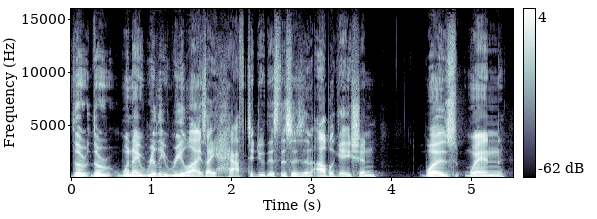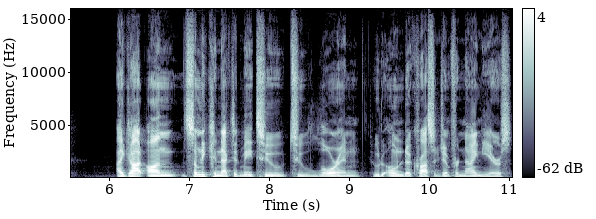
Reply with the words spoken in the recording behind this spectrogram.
the the when I really realized I have to do this, this is an obligation, was when I got on. Somebody connected me to to Lauren, who'd owned a CrossFit gym for nine years.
